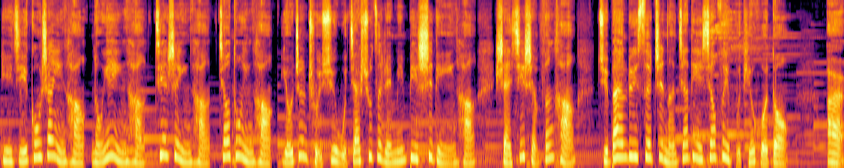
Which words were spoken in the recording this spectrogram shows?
以及工商银行、农业银行、建设银行、交通银行、邮政储蓄五家数字人民币试点银行陕西省分行举办绿色智能家电消费补贴活动。二，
